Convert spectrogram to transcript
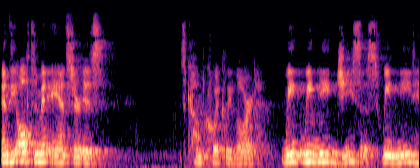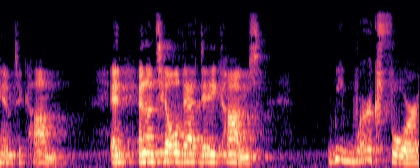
And the ultimate answer is, is come quickly, Lord. We, we need Jesus. We need him to come. And, and until that day comes, we work for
